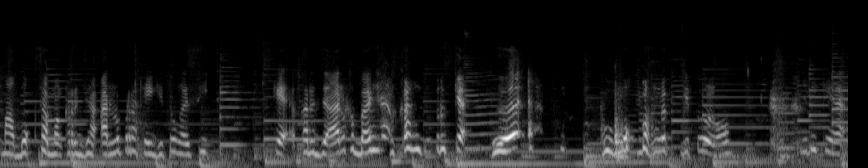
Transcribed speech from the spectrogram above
mabuk sama kerjaan lu pernah kayak gitu gak sih kayak kerjaan kebanyakan terus kayak gumuk banget gitu loh. Jadi kayak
